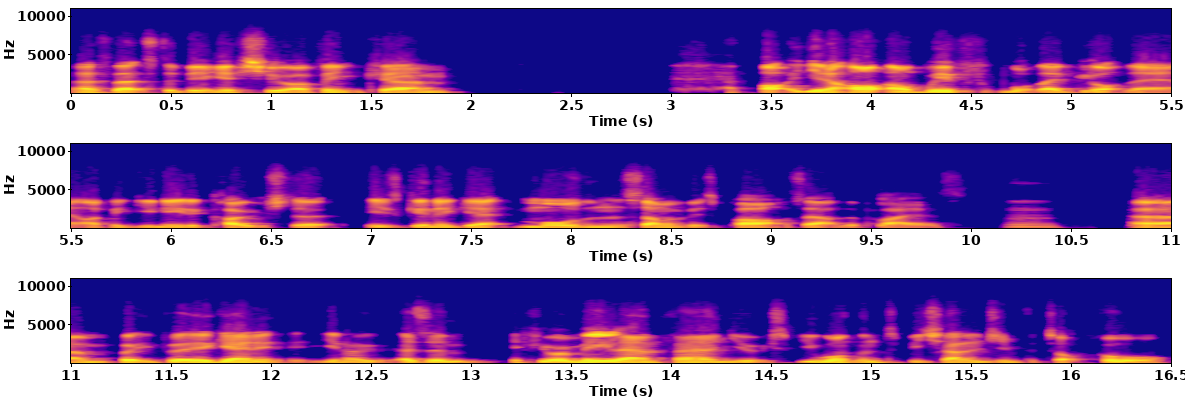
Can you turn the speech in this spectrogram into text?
that's that's the big issue i think um uh, you know uh, uh, with what they've got there i think you need a coach that is going to get more than the sum of its parts out of the players Mm. Um, but but again, it, you know, as a if you're a Milan fan, you you want them to be challenging for top four,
